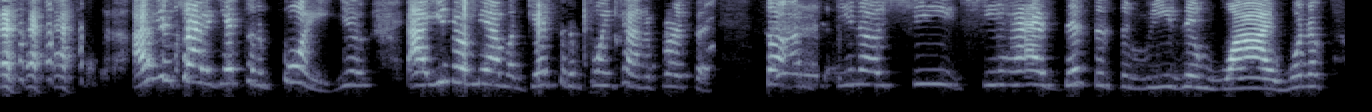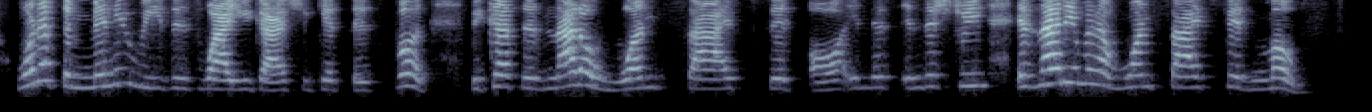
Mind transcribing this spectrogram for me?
I'm just trying to get to the point. You, uh, you know me. I'm a get to the point kind of person. So you know, she she has. This is the reason why one of one of the many reasons why you guys should get this book because there's not a one size fit all in this industry. It's not even a one size fit most.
